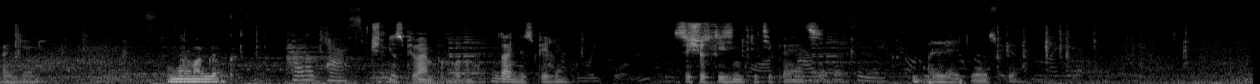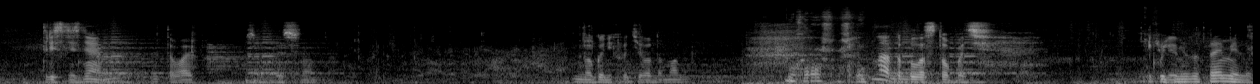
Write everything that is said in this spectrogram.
Пойдет. Photocast. Чуть не успеваем, походу. Да, не успели. С еще слизень третий появится. Блять, не успел. Три слизня, ну, это вайп, соответственно. Много не хватило дамага. Ну хорошо, шли. Надо было стопать. Чуть Хули. не затаймили.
